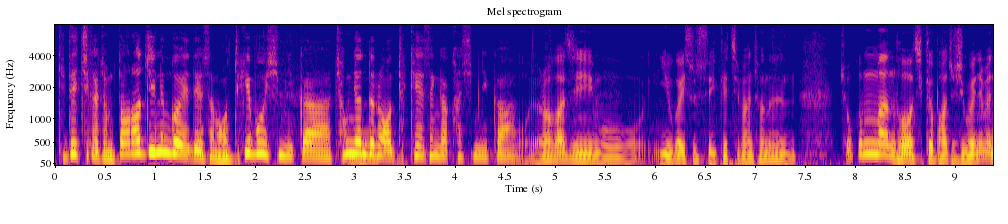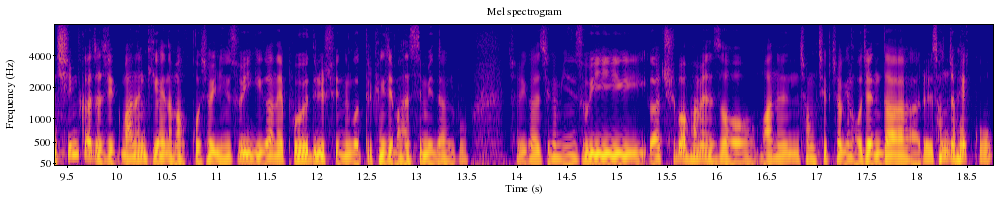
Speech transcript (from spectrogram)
기대치가 좀 떨어지는 거에 대해서는 어떻게 보십니까? 청년들은 뭐, 어떻게 생각하십니까? 뭐 여러 가지 뭐 이유가 있을 수 있겠지만 저는 조금만 더 지켜봐 주시고 왜냐면 취임까지 아직 많은 기간이 남았고 저희 인수위 기간에 보여드릴 수 있는 것들이 굉장히 많습니다. 그리고 저희가 지금 인수위가 출범하면서 많은 정책적인 어젠다를 선정했고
